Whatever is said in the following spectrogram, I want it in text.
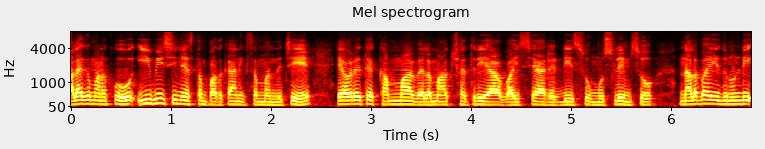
అలాగే మనకు ఈబీసీ నేస్తం పథకానికి సంబంధించి ఎవరైతే కమ్మ వెలమ క్షత్రియ వైశ్య రెడ్డిస్ ముస్లిమ్స్ నలభై ఐదు నుండి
